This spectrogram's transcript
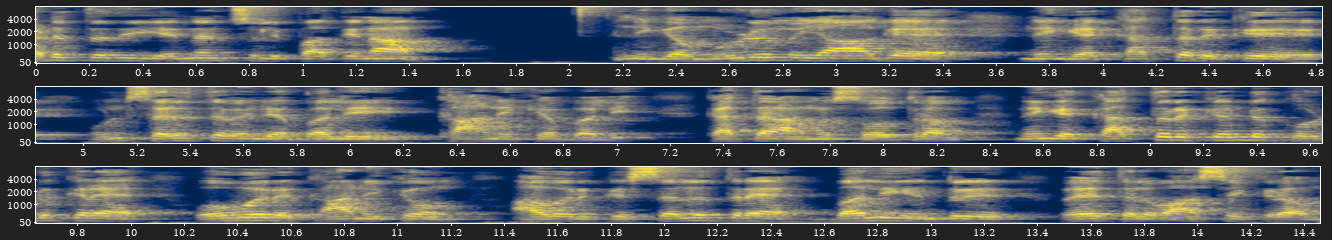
அடுத்தது என்னன்னு சொல்லி பார்த்தீங்கன்னா நீங்க முழுமையாக நீங்க கத்தருக்கு உன் செலுத்த வேண்டிய பலி காணிக்க பலி. கத்தராம சோத்திரம் நீங்க கத்தருக்கென்று கொடுக்கிற ஒவ்வொரு காணிக்கும் அவருக்கு செலுத்துற பலி என்று வேதத்தில் வாசிக்கிறோம்.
